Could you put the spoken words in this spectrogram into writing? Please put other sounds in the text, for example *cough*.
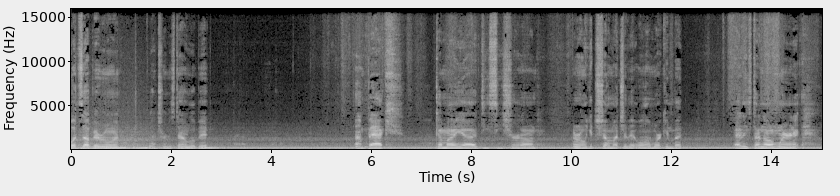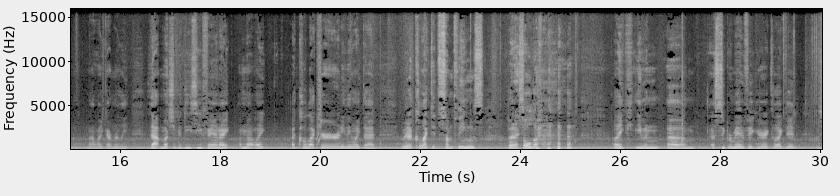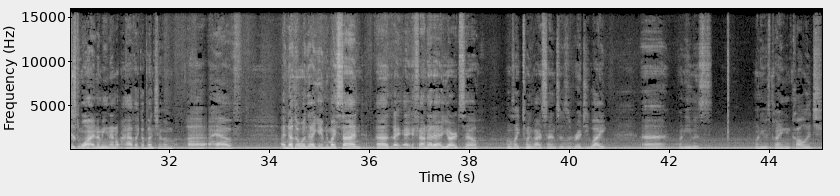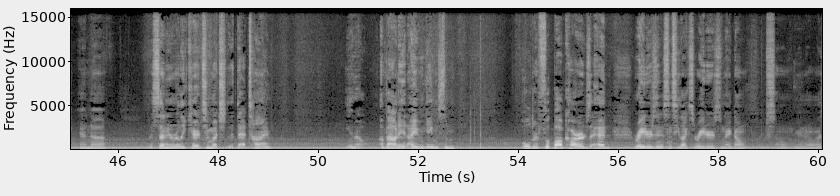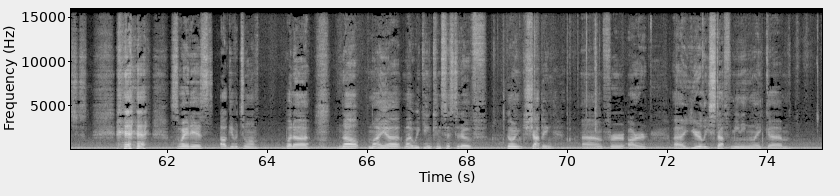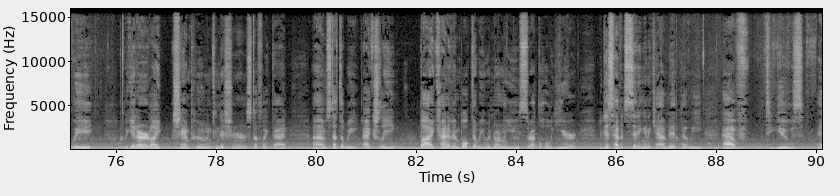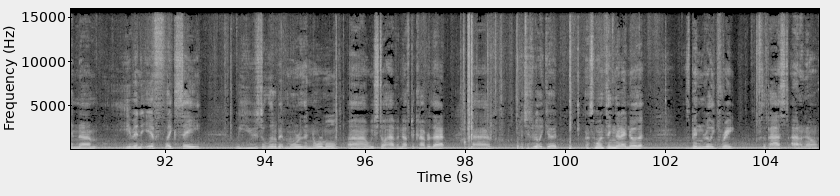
What's up, everyone? I'll turn this down a little bit. I'm back. Got my uh, DC shirt on. I don't really get to show much of it while I'm working, but at least I know I'm wearing it. Not like I'm really that much of a DC fan. I, I'm not like a collector or anything like that. I mean, I've collected some things, but I sold them. *laughs* like even um, a Superman figure I collected. Just one. I mean, I don't have like a bunch of them. Uh, I have another one that I gave to my son uh, that I, I, found at a yard sale. It was like 25 cents. It was Reggie White uh, when he was when he was playing in college, and uh, my son didn't really care too much at that time. You know about it. I even gave him some older football cards that had Raiders in it since he likes Raiders and I don't. So, that's just *laughs* that's the way it is. I'll give it to him. But uh no, my uh my weekend consisted of going shopping um, for our uh, yearly stuff, meaning like um, we we get our like shampoo and conditioner and stuff like that. Um, stuff that we actually buy kind of in bulk that we would normally use throughout the whole year. We just have it sitting in a cabinet that we have to use. And um, even if, like, say, we used a little bit more than normal, uh, we still have enough to cover that, uh, which is really good. That's one thing that I know that has been really great for the past, I don't know,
